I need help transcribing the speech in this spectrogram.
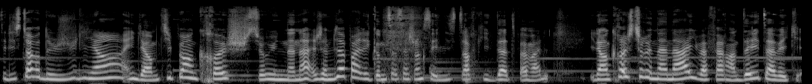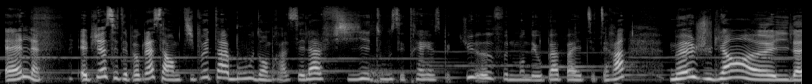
C'est l'histoire de Julien. Il est un petit peu en crush sur une nana. J'aime bien parler comme ça, sachant que c'est une histoire qui date pas mal. Il est en crush sur une nana. Il va faire un date avec elle. Et puis à cette époque-là, c'est un petit peu tabou d'embrasser la fille et tout. C'est très respectueux. Faut demander au papa, etc. Mais Julien, euh, il a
